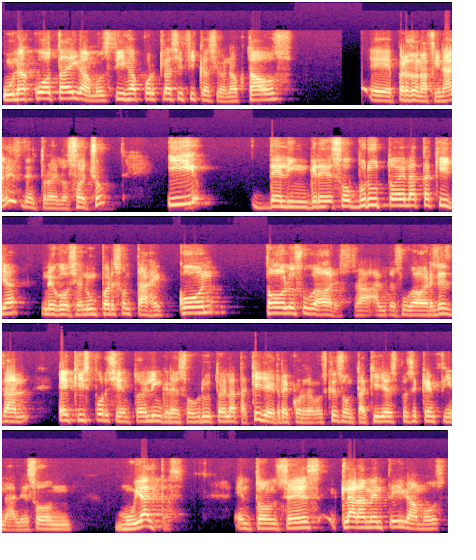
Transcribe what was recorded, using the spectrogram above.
una cuota, digamos, fija por clasificación a octavos, perdón, a finales, dentro de los ocho, y del ingreso bruto de la taquilla negocian un porcentaje con todos los jugadores. O sea, a los jugadores les dan X por ciento del ingreso bruto de la taquilla. Y recordemos que son taquillas pues, que en finales son muy altas. Entonces, claramente, digamos,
